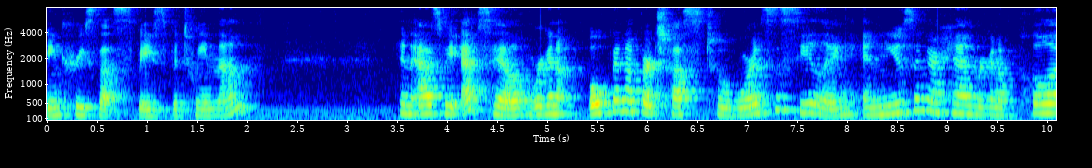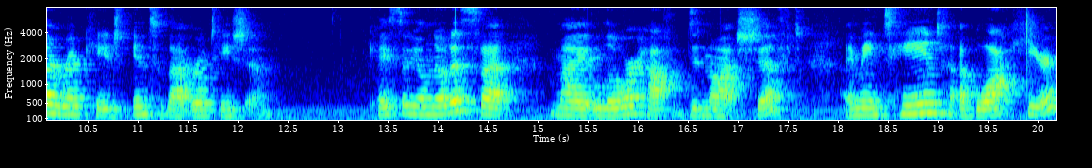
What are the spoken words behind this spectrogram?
increase that space between them. And as we exhale, we're going to open up our chest towards the ceiling and using our hand, we're going to pull our rib cage into that rotation. Okay, so you'll notice that my lower half did not shift. I maintained a block here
